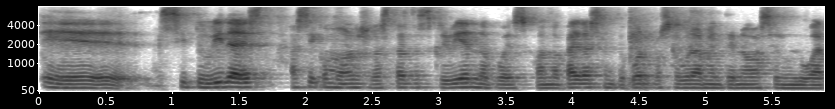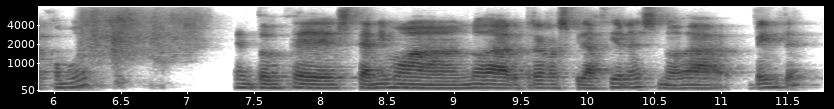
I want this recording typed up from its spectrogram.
Eh, si tu vida es así como nos la estás describiendo, pues cuando caigas en tu cuerpo seguramente no va a ser un lugar cómodo. Entonces te animo a no dar tres respiraciones, a dar 20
